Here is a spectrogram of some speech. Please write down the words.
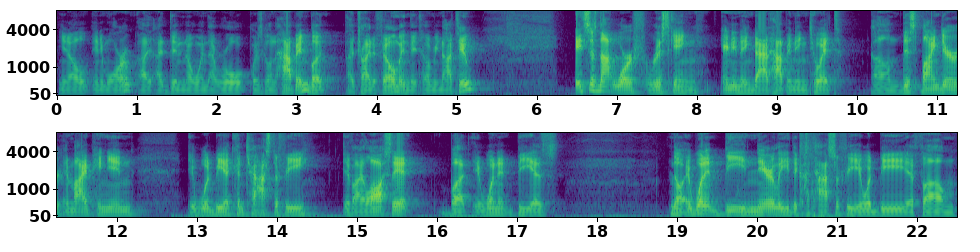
you know, anymore. I, I didn't know when that rule was going to happen, but I tried to film and they told me not to. It's just not worth risking anything bad happening to it. Um, this binder, in my opinion, it would be a catastrophe if I lost it, but it wouldn't be as no, it wouldn't be nearly the catastrophe it would be if um,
